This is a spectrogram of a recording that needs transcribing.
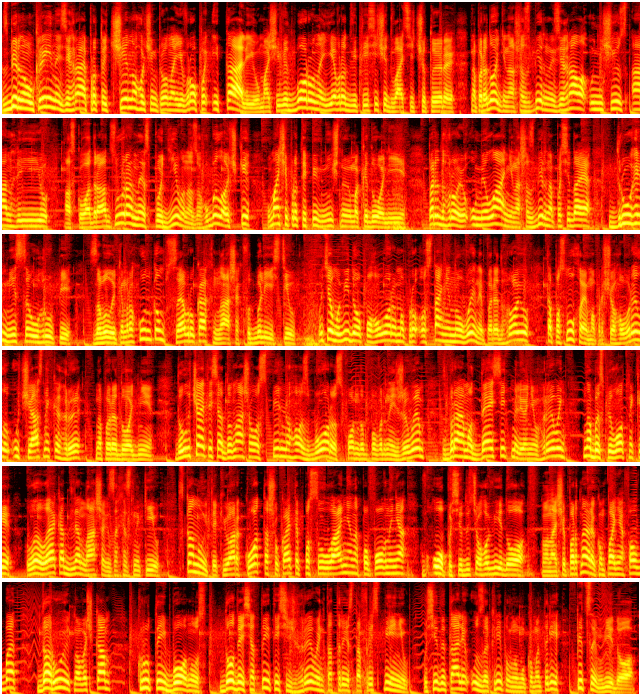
Збірна України зіграє проти чинного чемпіона Європи Італії у матчі відбору на Євро 2024. Напередодні наша збірна зіграла у нічию з Англією, а сквадра Адзура несподівано загубила очки у матчі проти Північної Македонії. Перед грою у Мілані наша збірна посідає друге місце у групі. За великим рахунком, все в руках наших футболістів. У цьому відео поговоримо про останні новини перед грою та послухаємо про що говорили учасники гри напередодні. Долучайтеся до нашого спільного збору з фондом Повернись живим. Збираємо 10 мільйонів гривень на безпілотники лелека для наших захисників. Скануйте QR-код та шукайте посилання на поповнення в описі до цього відео. Ну а наші партнери, компанія Favbet, дарують новачкам крутий бонус до 10 тисяч гривень та 300 фріспінів. Усі деталі у закріпленому коментарі під цим відео.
